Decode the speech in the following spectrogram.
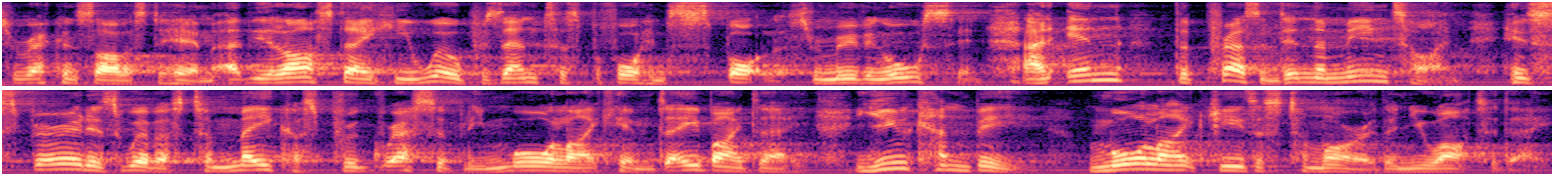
to reconcile us to him. At the last day, he will present us before him spotless, removing all sin. And in the present, in the meantime, his spirit is with us to make us progressively more like him, day by day. You can be more like Jesus tomorrow than you are today.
